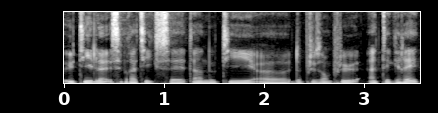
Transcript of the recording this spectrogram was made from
utile, c'est pratique, c'est un outil de plus en plus intégré.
